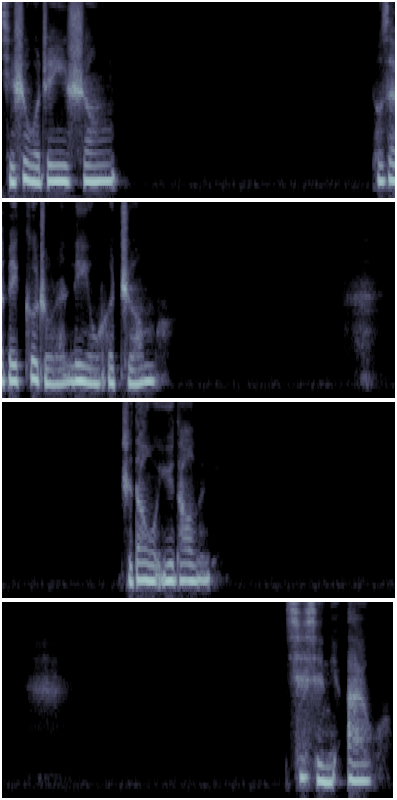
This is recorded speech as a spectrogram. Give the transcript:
其实我这一生都在被各种人利用和折磨，直到我遇到了你。谢谢你爱我，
